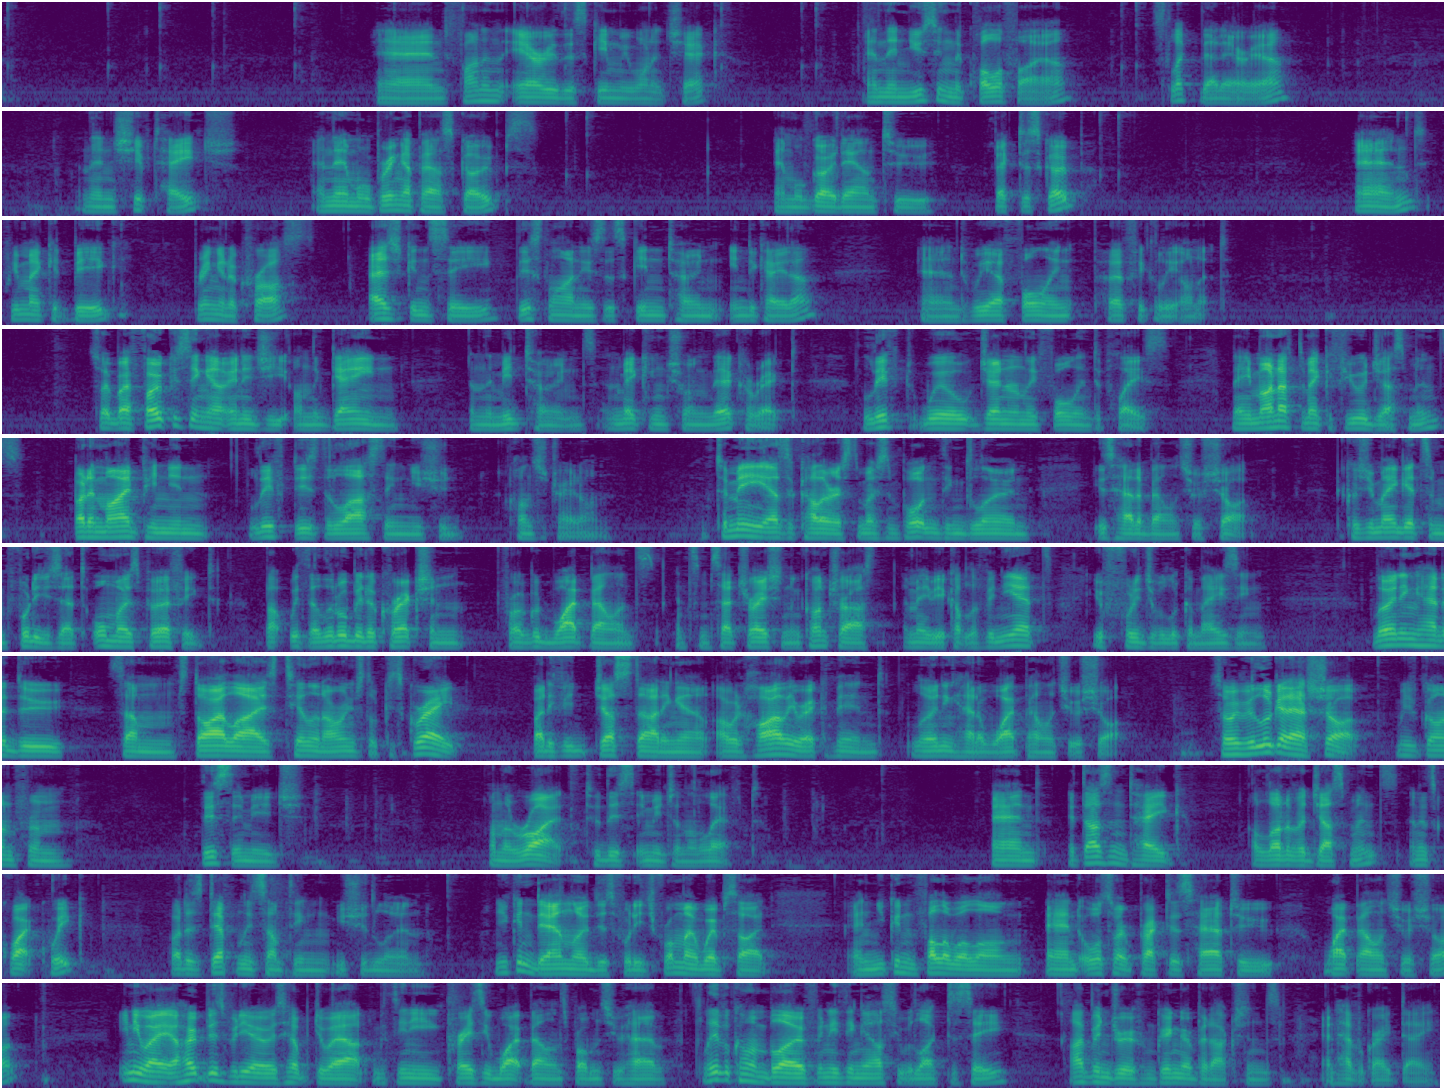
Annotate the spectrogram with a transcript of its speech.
and find an area of the skin we want to check. And then using the qualifier, select that area, and then Shift H, and then we'll bring up our scopes, and we'll go down to vector scope. And if we make it big, bring it across, as you can see, this line is the skin tone indicator, and we are falling perfectly on it. So by focusing our energy on the gain and the midtones and making sure they're correct, lift will generally fall into place. Now you might have to make a few adjustments, but in my opinion, lift is the last thing you should concentrate on. To me, as a colorist, the most important thing to learn is how to balance your shot. Because you may get some footage that's almost perfect, but with a little bit of correction for a good white balance and some saturation and contrast, and maybe a couple of vignettes, your footage will look amazing. Learning how to do some stylized teal and orange look is great, but if you're just starting out, I would highly recommend learning how to white balance your shot. So if you look at our shot, we've gone from this image on the right to this image on the left. And it doesn't take a lot of adjustments and it's quite quick, but it's definitely something you should learn. You can download this footage from my website and you can follow along and also practice how to white balance your shot. Anyway, I hope this video has helped you out with any crazy white balance problems you have. Leave a comment below if anything else you would like to see. I've been Drew from Green Goat Productions, and have a great day.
